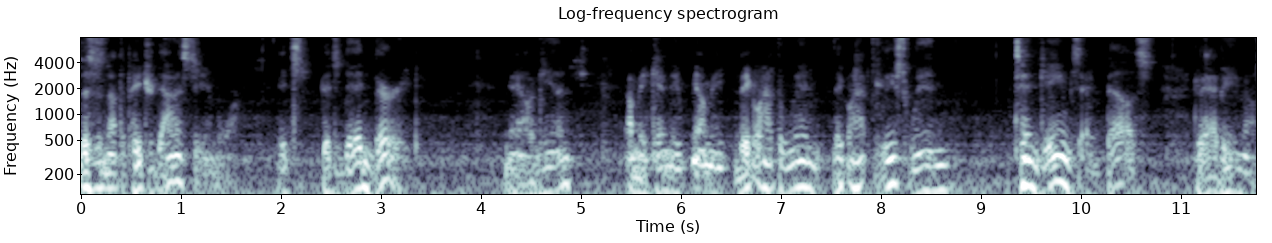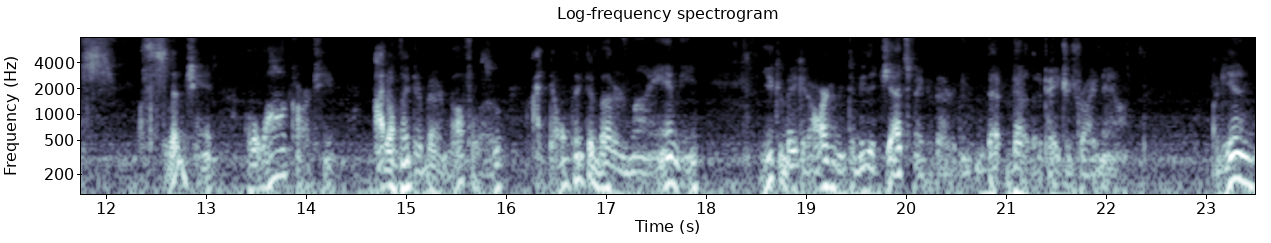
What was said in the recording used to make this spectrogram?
This is not the Patriot dynasty anymore. It's it's dead and buried. Now again, I mean, can they? I mean, they're gonna have to win. They're gonna have to at least win ten games at best to have even a, slim chance of a wild card team. I don't think they're better than Buffalo. I don't think they're better than Miami. You can make an argument to me the Jets may be better than better than the Patriots right now. Again,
